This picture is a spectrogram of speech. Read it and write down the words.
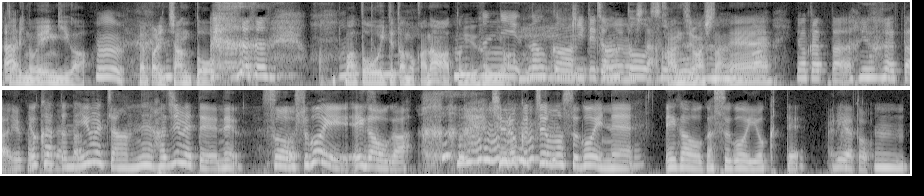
2人の演技がうん。やっぱりちゃんと 的を置いてたのかなというふうには。聞いててちゃん思いました。感じましたあね。よかった。よかった。よかった。よかったね。ゆめちゃんね初めてねそう。すごい笑顔が。収録中もすごいね笑顔がすごい良くてありがとう。うん。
